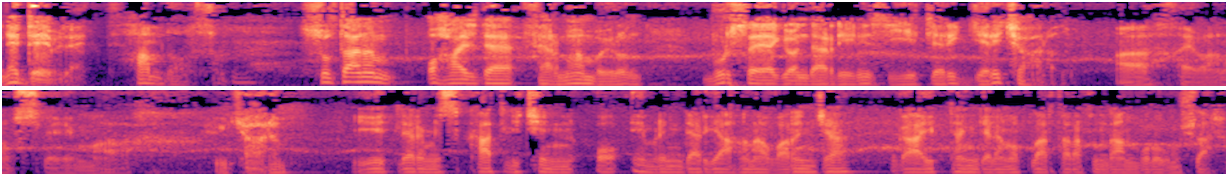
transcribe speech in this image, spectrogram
ne devlet. Hamdolsun. Sultanım o halde ferman buyurun Bursa'ya gönderdiğiniz yiğitleri geri çağıralım. Ah Hayvanos Bey'im ah. Hünkârım. Yiğitlerimiz katl için o emrin dergahına varınca gayipten gelen oklar tarafından vurulmuşlar.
